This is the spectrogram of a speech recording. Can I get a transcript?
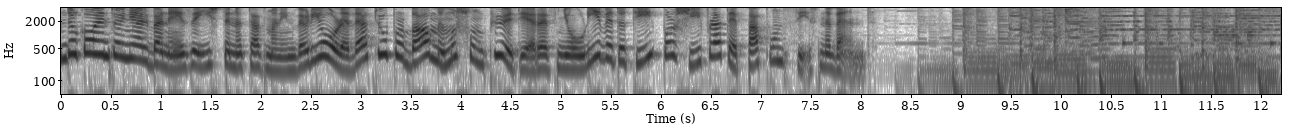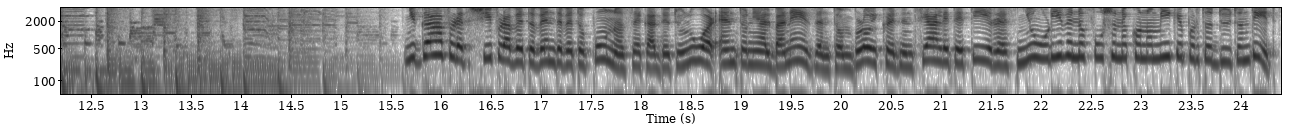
Ndërkohë Anthony Albanese ishte në Tasmaninë Veriore dhe aty u përball me më shumë pyetje rreth njohurive të tij për shifrat e papunësisë në vend. Një gafë rreth shifrave të vendeve të punës e ka detyruar Anthony Albanezen të mbrojë kredencialet e tij rreth njohurive në fushën ekonomike për të dytën ditë,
